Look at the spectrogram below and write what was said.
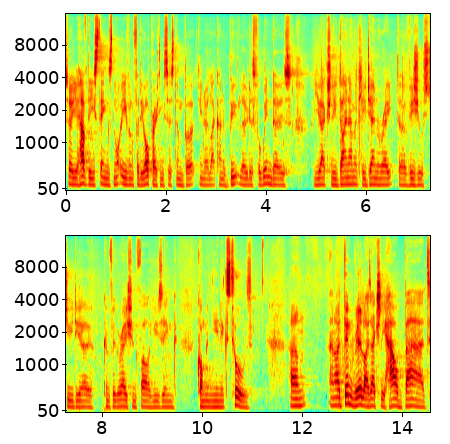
so you have these things not even for the operating system, but you know, like kind of bootloaders for Windows. You actually dynamically generate the Visual Studio configuration file using common Unix tools. Um, and I didn't realize actually how bad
